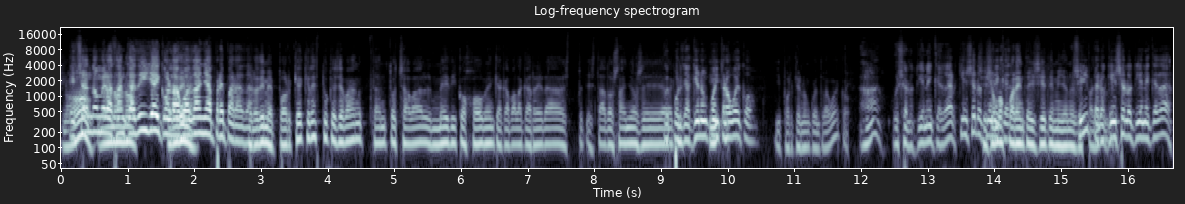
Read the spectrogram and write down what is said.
No, echándome no, la no, zancadilla y con Pero la dime, guadaña preparada. Pero dime, ¿por qué crees tú que se van tanto chaval médico joven que acaba la carrera, est- está dos años... eh, Pues porque aquí no y- encuentra y- hueco. ¿Y por qué no encuentra hueco? Ah, pues se lo tienen que dar. ¿Quién se lo Si tiene somos que 47 millones de Sí, españoles. pero ¿quién se lo tiene que dar?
